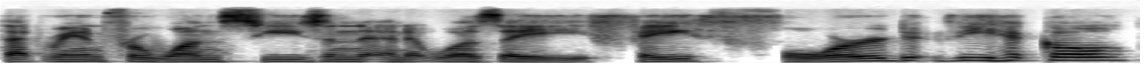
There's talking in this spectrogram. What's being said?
That ran for one season, and it was a Faith Ford vehicle.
